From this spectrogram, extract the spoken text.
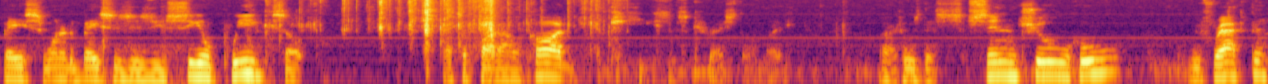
base. One of the bases is your Yasiel Puig, so that's a $5 card. Jesus Christ almighty. All right, who's this? Shin-Soo Choo? Refractor.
